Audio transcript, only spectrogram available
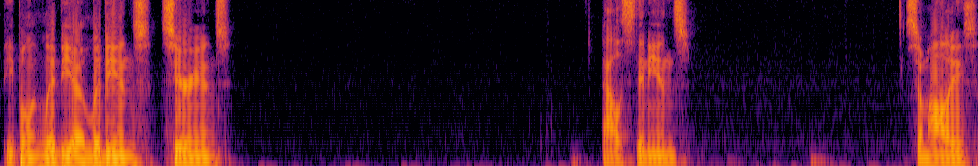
people in Libya, Libyans, Syrians, Palestinians, Somalis.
